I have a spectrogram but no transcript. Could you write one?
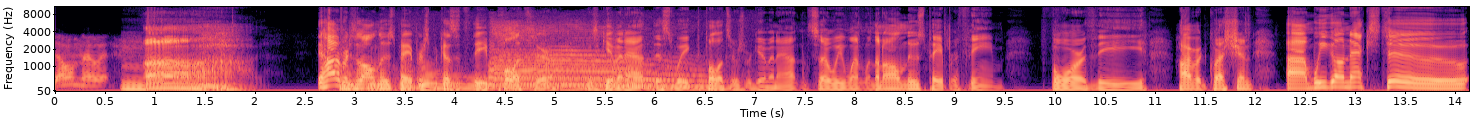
Don't know it. Oh. The Harvard is all newspapers because it's the Pulitzer was given out this week. The Pulitzers were given out. And so we went with an all-newspaper theme for the Harvard question. Um, we go next to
